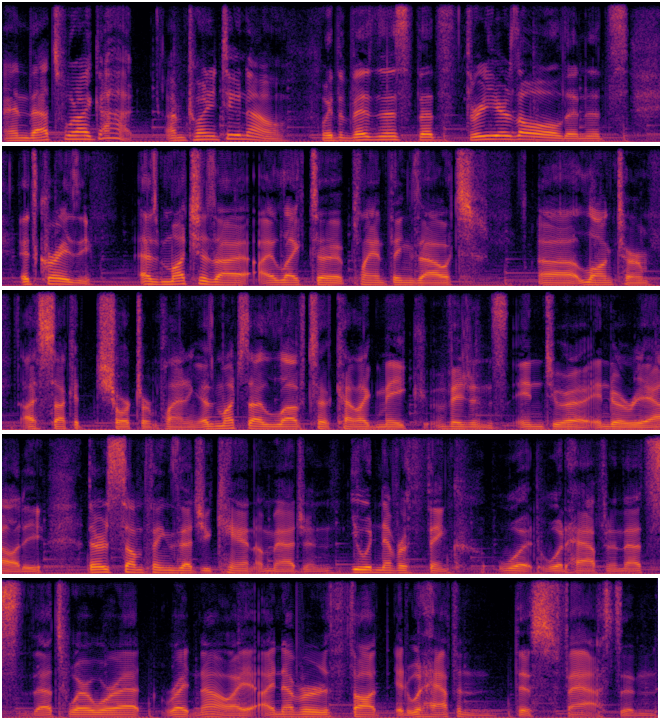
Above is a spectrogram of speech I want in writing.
And that's what I got. I'm 22 now with a business that's three years old, and it's it's crazy as much as I, I like to plan things out uh, long term, I suck at short term planning. As much as I love to kind of like make visions into a into a reality, there's some things that you can't imagine. You would never think would would happen, and that's that's where we're at right now. I, I never thought it would happen this fast, and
